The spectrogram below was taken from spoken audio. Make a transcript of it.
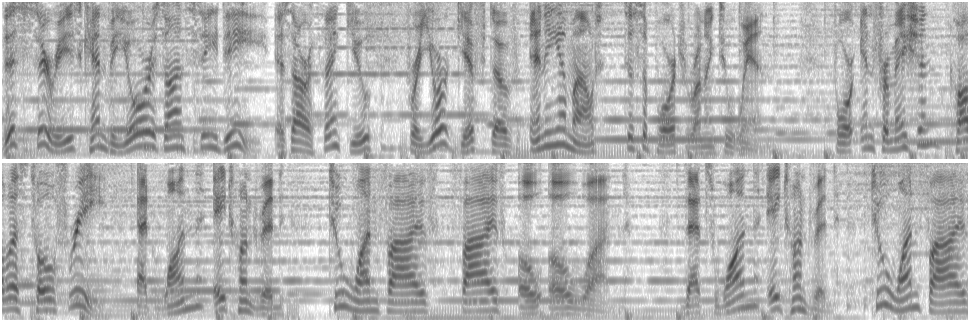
This series can be yours on CD as our thank you for your gift of any amount to support Running to Win. For information, call us toll free at 1 800 215 5001. That's 1 800 215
